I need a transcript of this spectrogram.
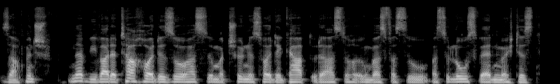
sag, Mensch, ne, wie war der Tag heute so, hast du irgendwas Schönes heute gehabt oder hast du irgendwas, was du, was du loswerden möchtest?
